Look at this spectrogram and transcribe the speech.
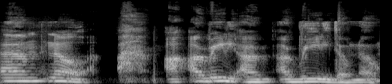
um, no, I, I, really, I, I really don't know.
